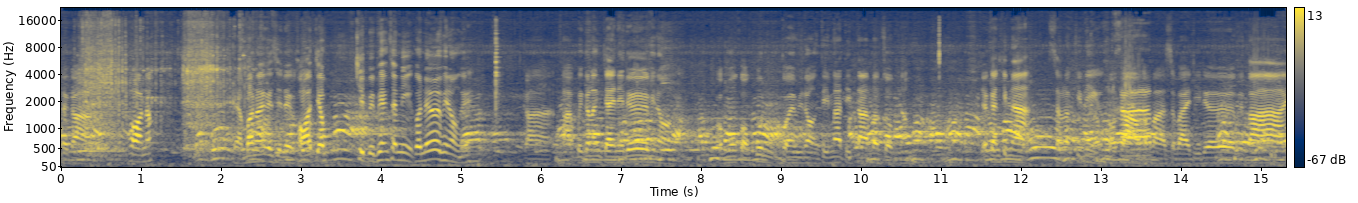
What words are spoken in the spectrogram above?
แล้วก็พอเนาะเดี๋ยวบ้านนั้นก็สิได้ขอจบคลิปไปเพียงเท่านี้ก่อนเด้อพี่น้องเอ้ยก็ฝากเป็นกำลังใจในเด้อพี่น้องขอบคุณขอบคุณพ่อแม่พี่น้องที่มาติดตามรับชมเนาะเจอกันคลิปหน้าสำหรับคลิปนี้ขอกล่าวคำว่าสบายดีเด้อบ๊ายบาย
